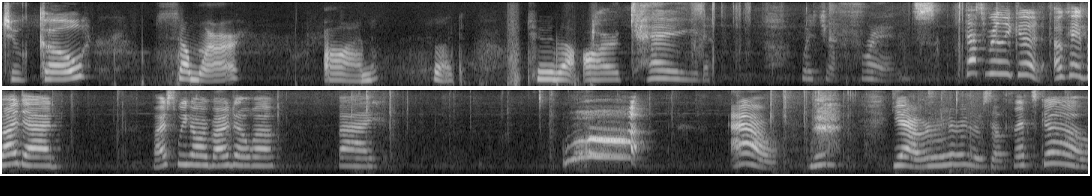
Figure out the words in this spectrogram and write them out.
to go somewhere on, like, to the arcade with your friends. That's really good. Okay, bye, Dad. Bye, sweetheart. Bye, Noah. Bye. What? Yeah, we're hurting ourselves. Let's go.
